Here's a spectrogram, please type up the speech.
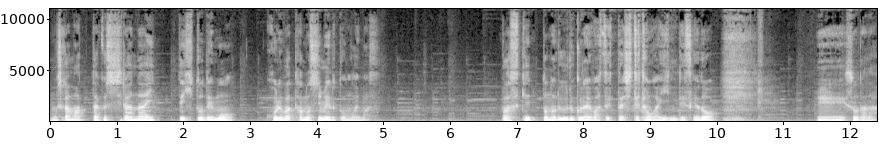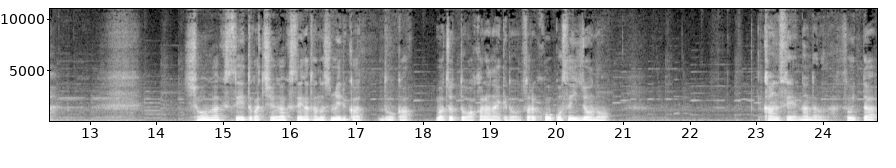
もしくは全く知らないって人でもこれは楽しめると思います。バスケットのルールくらいは絶対知ってた方がいいんですけどえー、そうだな。小学生とか中学生が楽しめるかどうかはちょっとわからないけどおそらく高校生以上の感性なんだろうな。そういった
